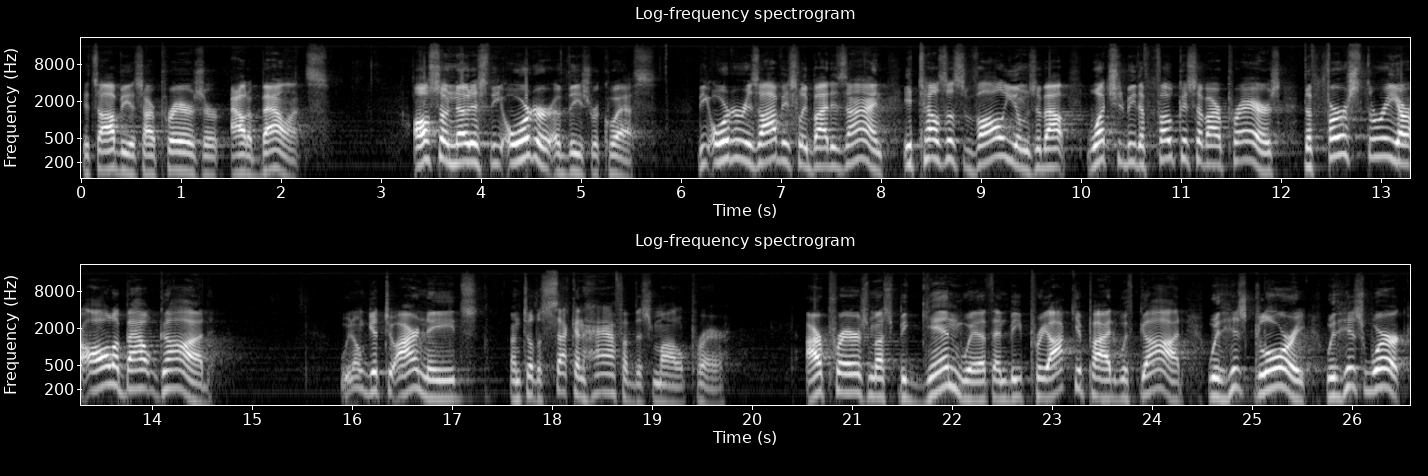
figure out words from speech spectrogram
It's obvious our prayers are out of balance. Also, notice the order of these requests. The order is obviously by design. It tells us volumes about what should be the focus of our prayers. The first three are all about God. We don't get to our needs until the second half of this model prayer. Our prayers must begin with and be preoccupied with God, with His glory, with His work,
